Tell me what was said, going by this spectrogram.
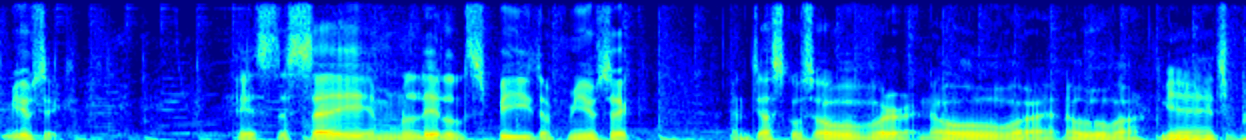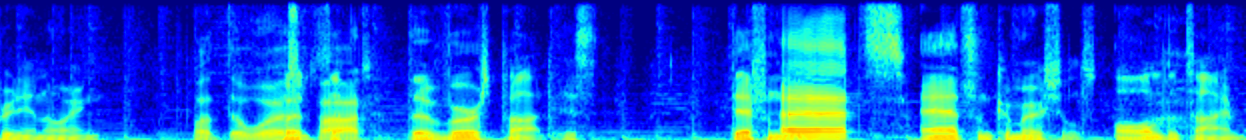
music. It's the same little speed of music and just goes over and over and over. Yeah, it's pretty annoying. But the worst But the- part, The worst part is definitely ads. ads and commercials all the time.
